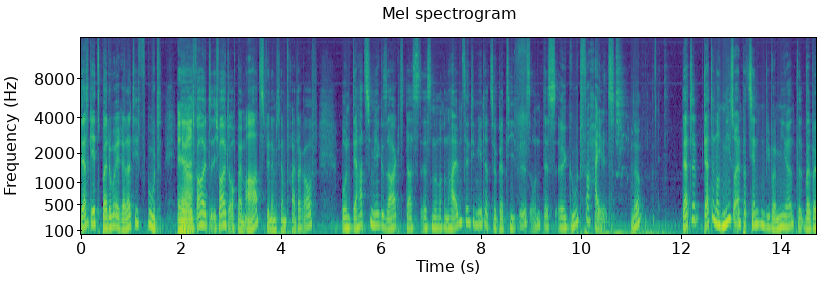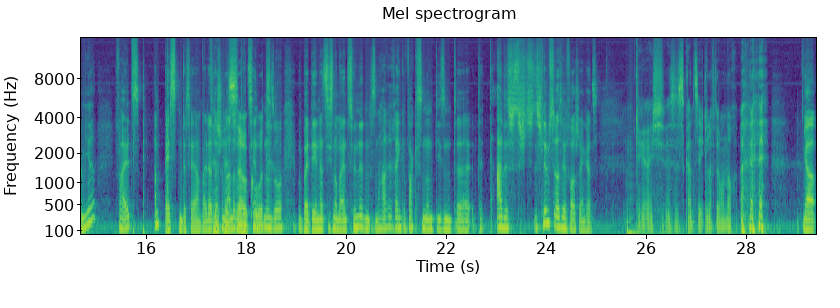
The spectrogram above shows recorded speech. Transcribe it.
der geht's, by the way, relativ gut. Ja. Der, ich, war heute, ich war heute auch beim Arzt, wir nehmen es ja am Freitag auf. Und der hat zu mir gesagt, dass es nur noch einen halben Zentimeter circa tief ist und das äh, gut verheilt. Ne? Der, hatte, der hatte noch nie so einen Patienten wie bei mir, weil bei mir verheilt es am besten bisher, weil der hatte schon andere so Patienten gut. und so. Und bei denen hat es sich nochmal entzündet und da sind Haare reingewachsen und die sind äh, alles das Schlimmste, was du dir vorstellen kannst. Digga, ich, es ist ganz ekelhaft immer noch. Ja,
